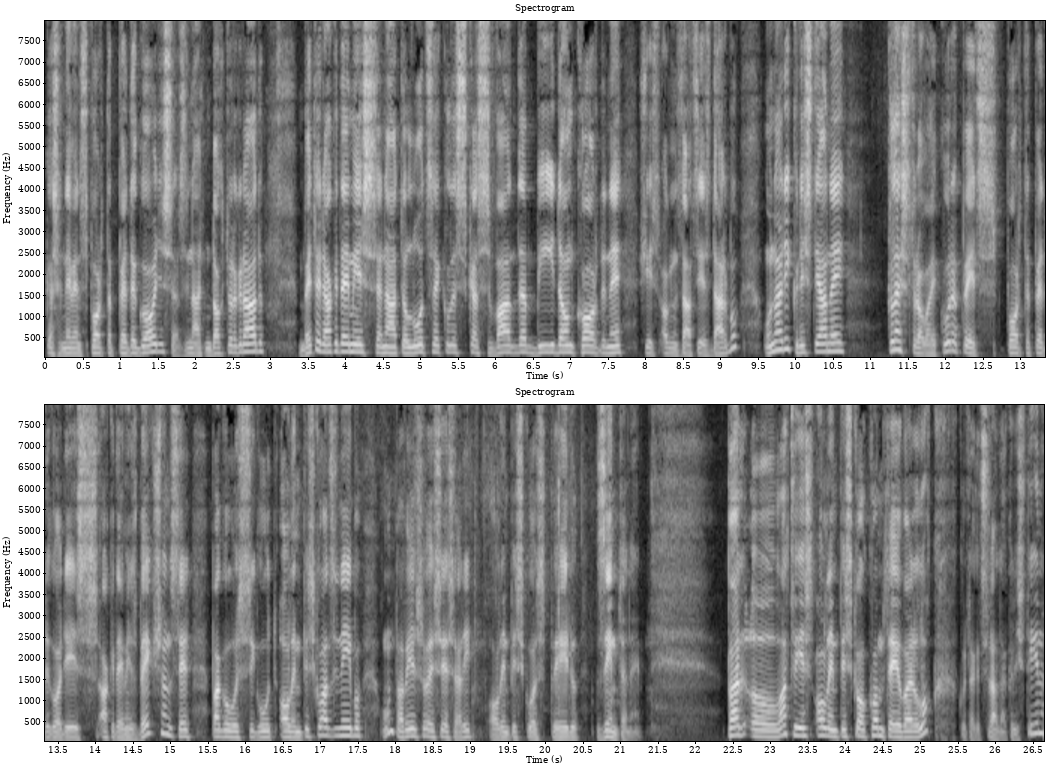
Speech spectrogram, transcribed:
kas ir neviens sporta pedagoģis ar zinātņu doktora grādu, bet ir akadēmijas senāta loceklis, kas vada, bīda un koordinē šīs organizācijas darbu, un arī Kristiānai Klestrovai, kura pēc sporta pedagoģijas akadēmijas beigšanas ir pagūsi gūt olimpisko atzinību un paviesojusies arī Olimpisko spēļu dzimtenē. Par Latvijas Olimpisko komiteju vai LOK, kur tagad strādā Kristīna,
